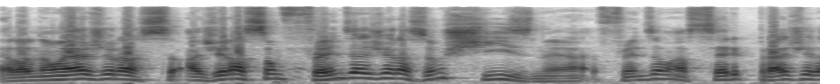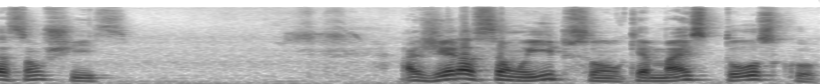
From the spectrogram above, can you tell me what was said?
Ela não é a geração. A geração Friends é a geração X, né? Friends é uma série pra geração X. A geração Y, que é mais tosco,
